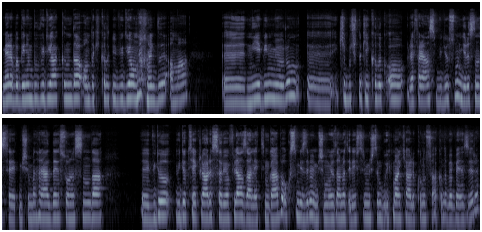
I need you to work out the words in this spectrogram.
Merhaba, benim bu video hakkında 10 dakikalık bir videom vardı ama e, niye bilmiyorum. E, iki buçuk dakikalık o referans videosunun yarısını seyretmişim. Ben herhalde sonrasında e, video video tekrarı sarıyor falan zannettim galiba. O kısmı izlememişim. O yüzden biraz eleştirmiştim bu ihmalkarlık konusu hakkında ve benzeri.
